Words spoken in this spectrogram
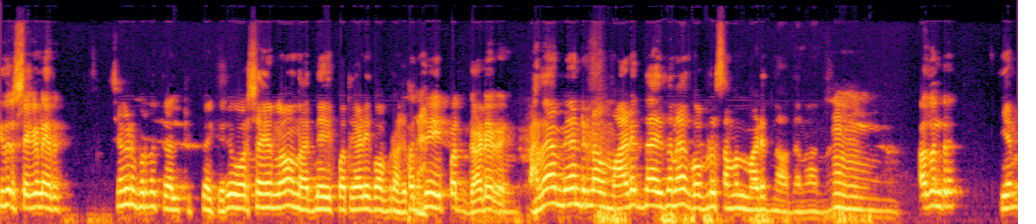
ಇದ್ರ ಸೆಗಣಿ ರೀ. ಸೆಗಣಿ ಬರ್ಬೇಕು ಅಲ್ಲಿ ತಿಕ್ಬೇಕ್ರಿ ವರ್ಷ ಎಲ್ಲ ಒಂದ್ ಹದಿನೈದು ಇಪ್ಪತ್ತು ಗಾಡಿ ಗೊಬ್ಬರ ಹದಿನೈದು ಇಪ್ಪತ್ತು ಗಾಡಿ ರೀ. ಅದ ಮೇನ್ ರೀ ನಾವು ಮಾಡಿದ್ದ ಇದನ್ನ ಗೊಬ್ಬರ ಸಂಬಂಧ ಮಾಡಿದ್ ನಾವ್ ಅದನ್ನ. ಅದನ್ರಿ ಏನ್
